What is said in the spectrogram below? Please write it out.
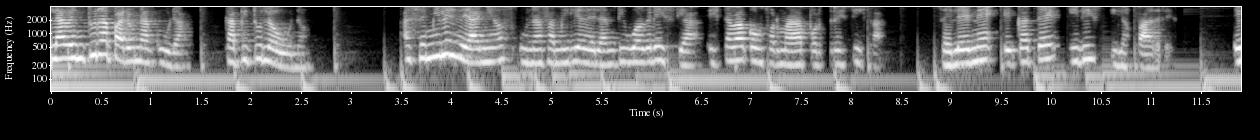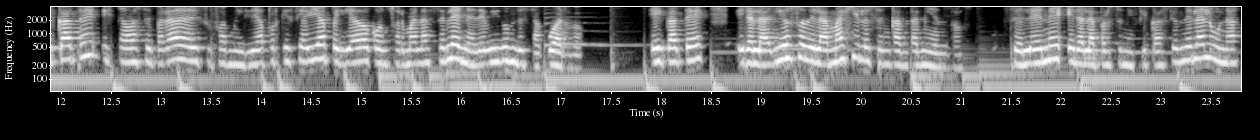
La aventura para una cura. Capítulo 1. Hace miles de años, una familia de la antigua Grecia estaba conformada por tres hijas, Selene, Hécate, Iris y los padres. Hécate estaba separada de su familia porque se había peleado con su hermana Selene debido a un desacuerdo. Hécate era la diosa de la magia y los encantamientos. Selene era la personificación de la luna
